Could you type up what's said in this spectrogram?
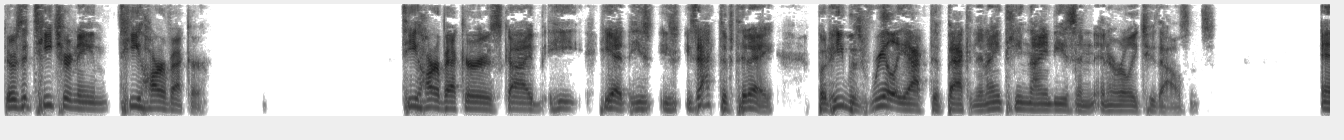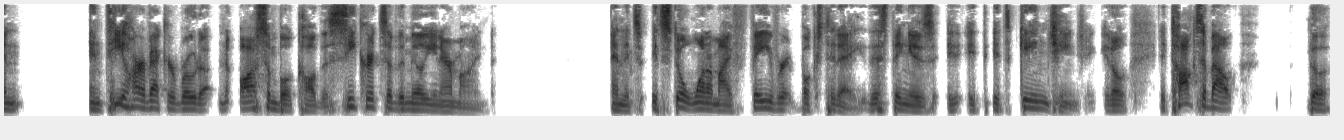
There's a teacher named T. Harv Eker. T. Harv Eker is guy, he, he had, he's, he's, he's active today, but he was really active back in the 1990s and, and early 2000s. And, and T. Harv Eker wrote a, an awesome book called The Secrets of the Millionaire Mind. And it's, it's still one of my favorite books today. This thing is, it, it, it's game changing. It'll, it talks about the,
